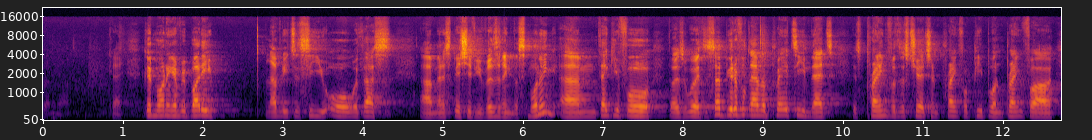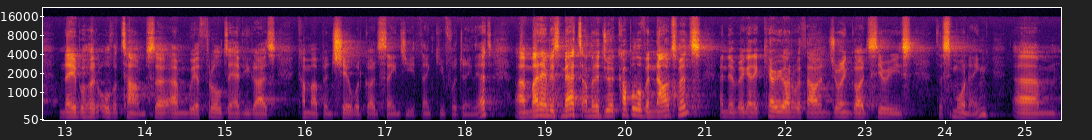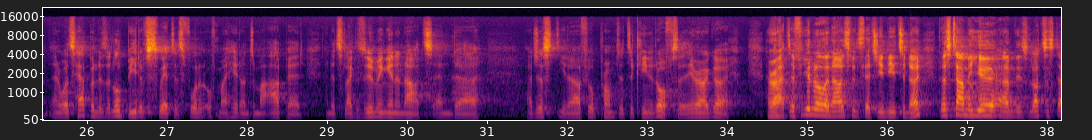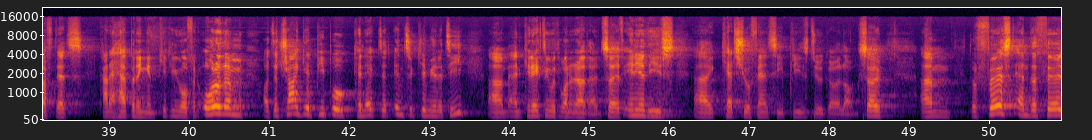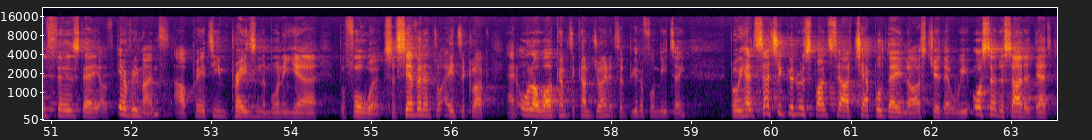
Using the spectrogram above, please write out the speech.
running out. Okay. Good morning, everybody. Lovely to see you all with us, um, and especially if you're visiting this morning. Um, thank you for those words. It's so beautiful to have a prayer team that is praying for this church and praying for people and praying for our neighborhood all the time. So um, we're thrilled to have you guys come up and share what God's saying to you. Thank you for doing that. Um, my name is Matt. I'm going to do a couple of announcements, and then we're going to carry on with our Enjoying God series this morning. Um, and what's happened is a little bead of sweat has fallen off my head onto my iPad, and it's like zooming in and out. And uh, I just, you know, I feel prompted to clean it off. So there I go. All right, a few little announcements that you need to know. This time of year, um, there's lots of stuff that's kind of happening and kicking off, and all of them are to try and get people connected into community um, and connecting with one another. So if any of these uh, catch your fancy, please do go along. So. Um, the first and the third Thursday of every month, our prayer team prays in the morning here before work. So 7 until 8 o'clock, and all are welcome to come join. It's a beautiful meeting. But we had such a good response to our chapel day last year that we also decided that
